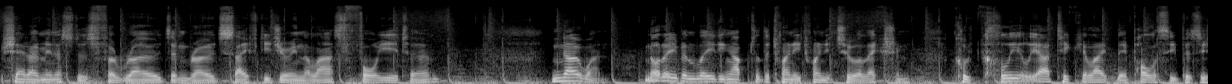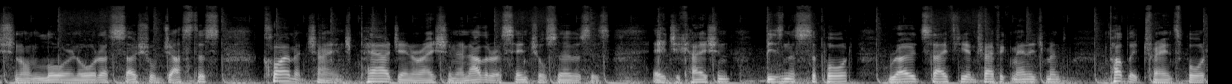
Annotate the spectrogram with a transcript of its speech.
shadow ministers for roads and road safety during the last four year term? No one not even leading up to the 2022 election, could clearly articulate their policy position on law and order, social justice, climate change, power generation, and other essential services, education, business support, road safety and traffic management, public transport,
